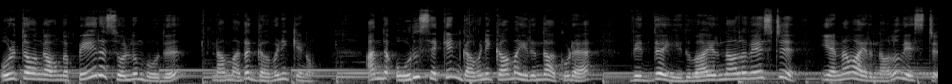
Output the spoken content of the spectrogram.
ஒருத்தவங்க அவங்க பேரை சொல்லும்போது நம்ம அதை கவனிக்கணும். அந்த ஒரு செகண்ட் கவனிக்காம இருந்தா கூட வித்தை எதுவா இருந்தாலும் வேஸ்ட்டு என்னவா இருந்தாலும் வேஸ்ட்டு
